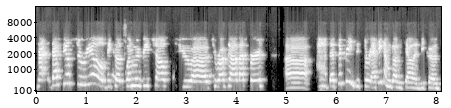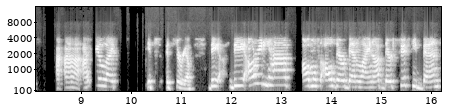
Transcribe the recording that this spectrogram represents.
that, that feels surreal because when we reach out to uh, to Rock the Hub at first, uh, that's a crazy story. I think I'm gonna tell it because I, I, I feel like it's it's surreal. They they already have almost all their band lineup. There's 50 bands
